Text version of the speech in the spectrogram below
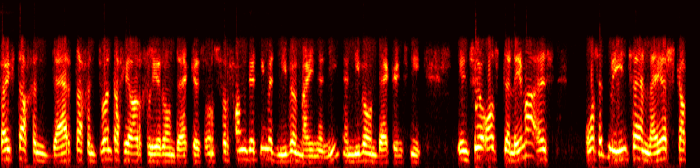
50 en 30 en 20 jaar gelede ontdek is. Ons vervang dit nie met nuwe myne nie en nuwe ontdekkings nie. En so ons dilemma is Ons het mense in leierskap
